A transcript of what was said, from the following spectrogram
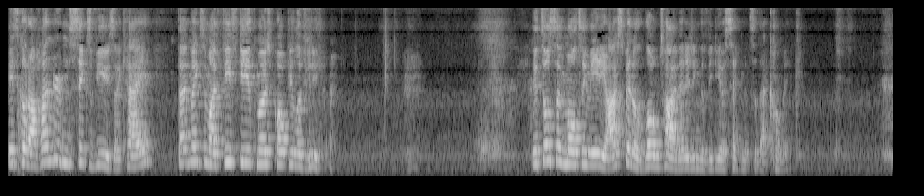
It's got 106 views, okay? That makes it my 50th most popular video. It's also multimedia. I spent a long time editing the video segments of that comic.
